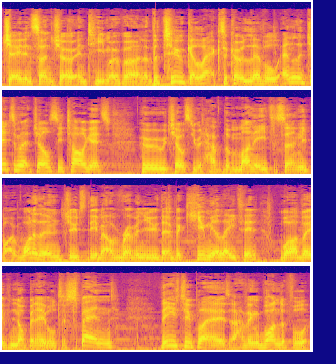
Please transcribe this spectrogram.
Jadon Sancho and Timo Werner, the two Galactico level and legitimate Chelsea targets who Chelsea would have the money to certainly buy one of them due to the amount of revenue they've accumulated while they've not been able to spend. These two players are having wonderful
